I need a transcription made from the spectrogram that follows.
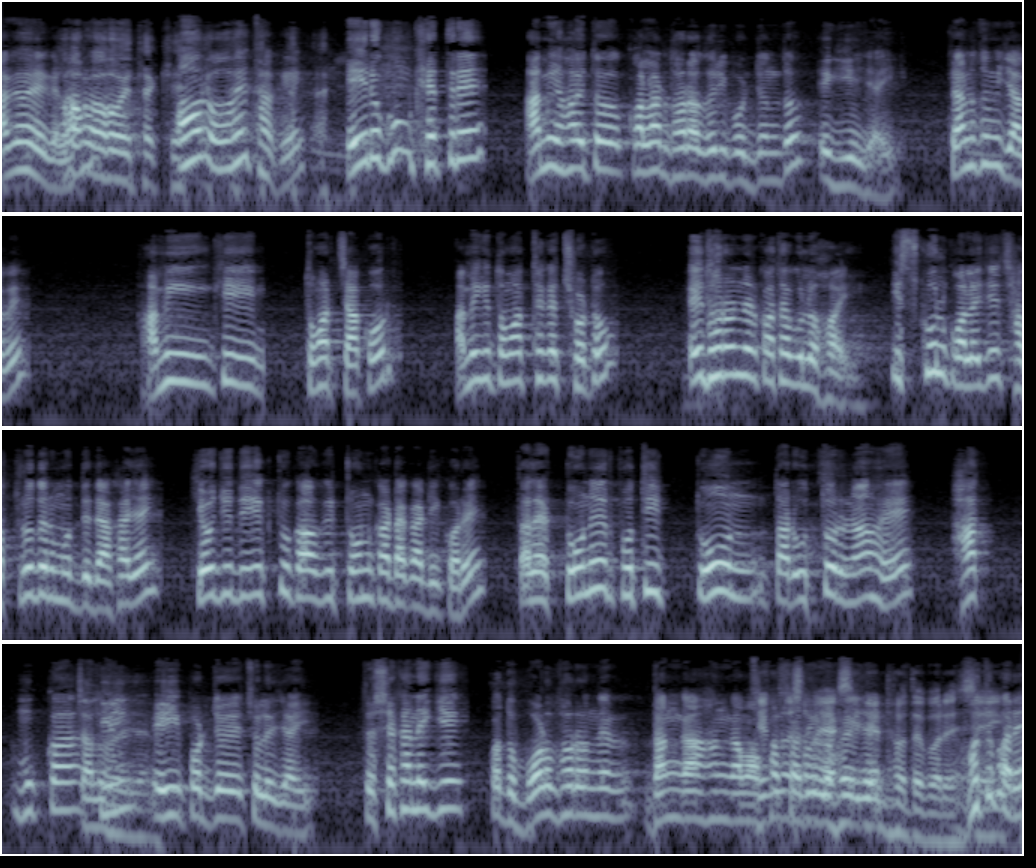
আগে হয়ে গেলাম। অহরহ হয়ে থাকে। এইরকম ক্ষেত্রে আমি হয়তো কলার ধরাধরি পর্যন্ত এগিয়ে যাই। কেন তুমি যাবে? আমি কি তোমার চাকর? আমি কি তোমার থেকে ছোট? এই ধরনের কথাগুলো হয়। স্কুল কলেজে ছাত্রদের মধ্যে দেখা যায় কেউ যদি একটু কাউকে টোন কাটাকাটি করে তাহলে টোনের প্রতি টোন তার উত্তর না হয়ে হাত মুক্কা। এই পর্যায়ে চলে যায়। তো সেখানে গিয়ে কত বড় ধরনের দাঙ্গা হাঙ্গামা হয়ে হতে পারে, হতে পারে।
